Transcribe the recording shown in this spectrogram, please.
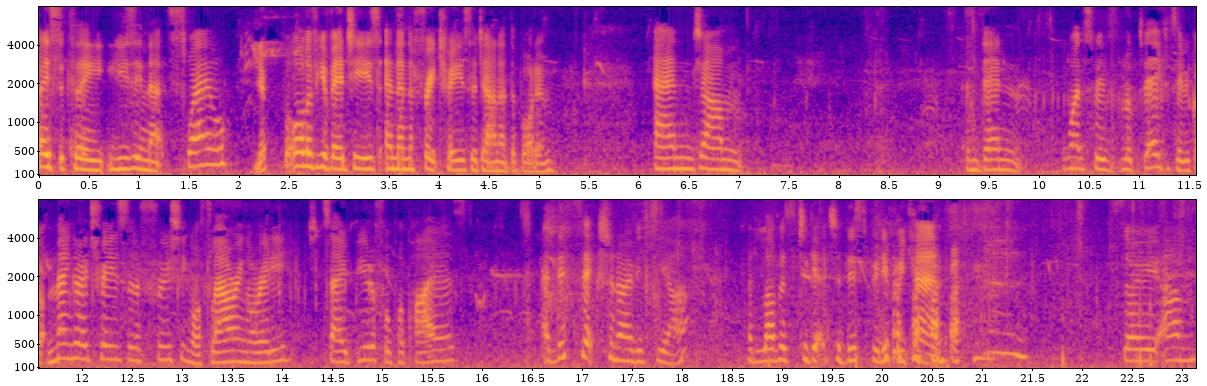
basically using that swale Yep. for all of your veggies, and then the fruit trees are down at the bottom. And um, and then once we've looked there, you can see we've got mango trees that are fruiting or flowering already. I should say beautiful papayas. At this section over here, I'd love us to get to this bit if we can. so, um,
